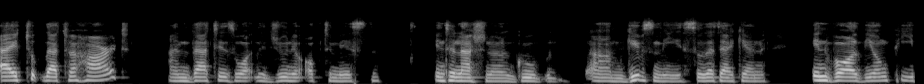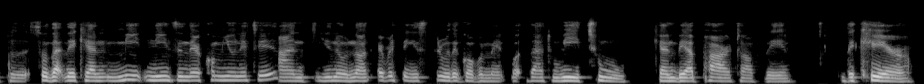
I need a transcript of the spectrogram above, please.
I took that to heart. And that is what the Junior Optimist International Group um, gives me so that I can involve young people so that they can meet needs in their communities. And, you know, not everything is through the government, but that we too can be a part of the the care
